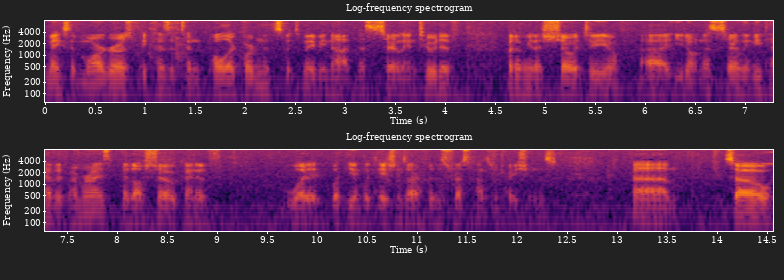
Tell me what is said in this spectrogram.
makes it more gross because it's in polar coordinates, so it's maybe not necessarily intuitive. But I'm going to show it to you. Uh, you don't necessarily need to have it memorized, but I'll show kind of what it what the implications are for the stress concentrations. Um, so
